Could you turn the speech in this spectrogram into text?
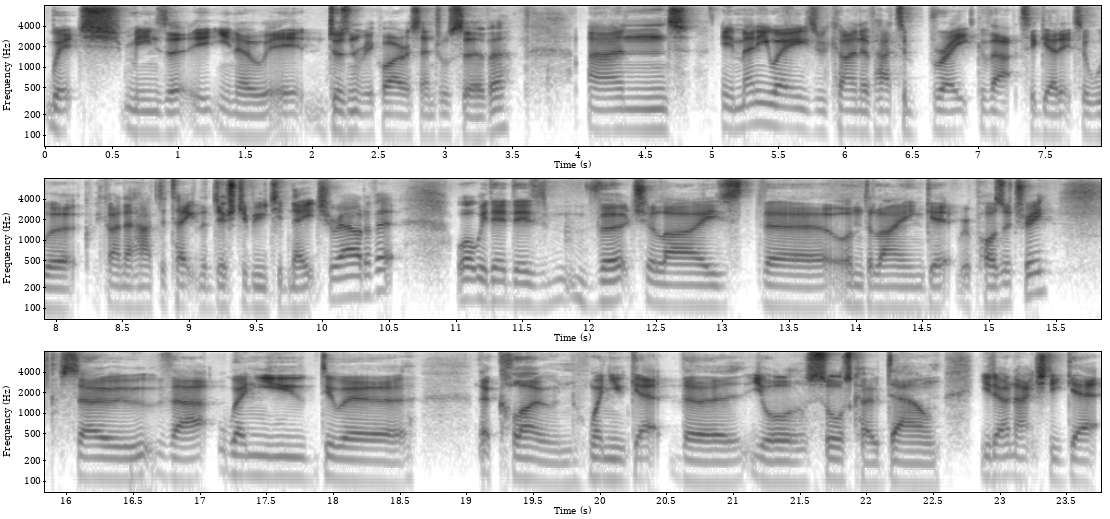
which means that it, you know it doesn't require a central server and in many ways we kind of had to break that to get it to work. We kind of had to take the distributed nature out of it. What we did is virtualize the underlying git repository so that when you do a a clone when you get the your source code down you don't actually get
